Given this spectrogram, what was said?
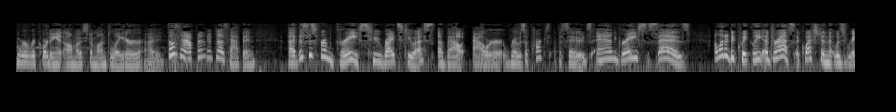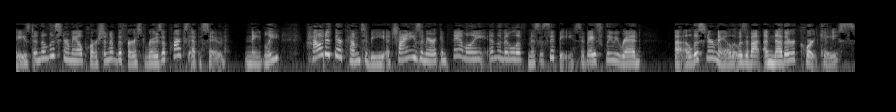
We're recording it almost a month later. I, Does happen. It does happen. Uh, this is from Grace, who writes to us about our Rosa Parks episodes. And Grace says, I wanted to quickly address a question that was raised in the listener mail portion of the first Rosa Parks episode. Namely, how did there come to be a Chinese American family in the middle of Mississippi? So basically, we read uh, a listener mail that was about another court case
